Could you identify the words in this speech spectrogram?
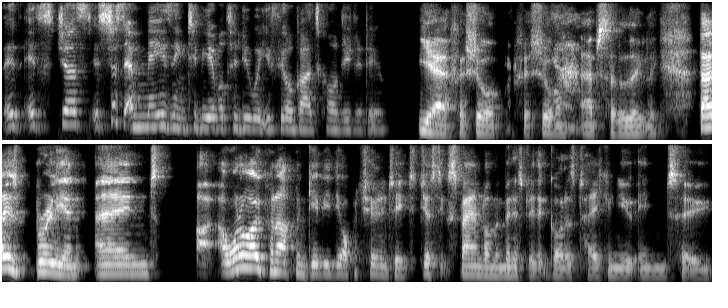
it, it's just it's just amazing to be able to do what you feel God's called you to do. Yeah, for sure. For sure. Yeah. Absolutely. That is brilliant. And I, want to open up and give you the opportunity to just expand on the ministry that God has taken you into.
